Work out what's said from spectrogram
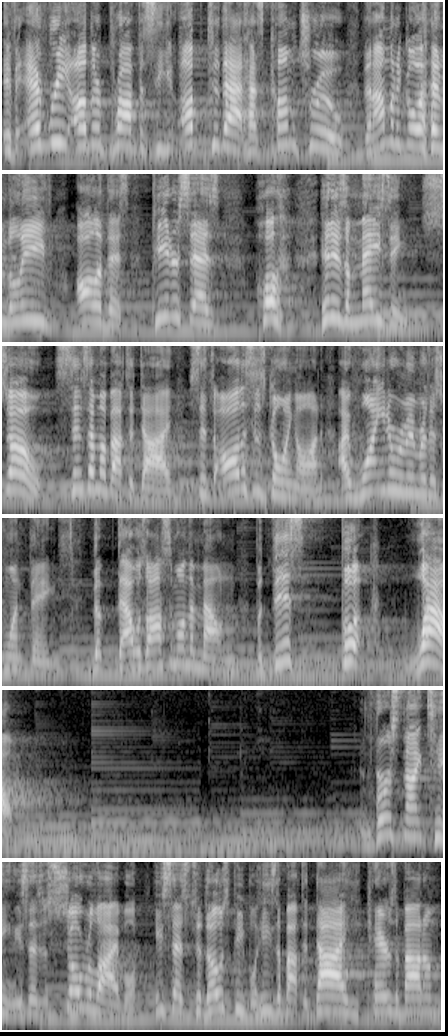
If every other prophecy up to that has come true, then I'm going to go ahead and believe all of this. Peter says, oh, it is amazing. So, since I'm about to die, since all this is going on, I want you to remember this one thing. The, that was awesome on the mountain, but this book, wow, In verse 19, he says it's so reliable. He says to those people, he's about to die, he cares about them,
